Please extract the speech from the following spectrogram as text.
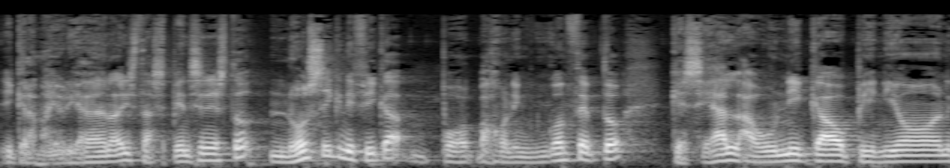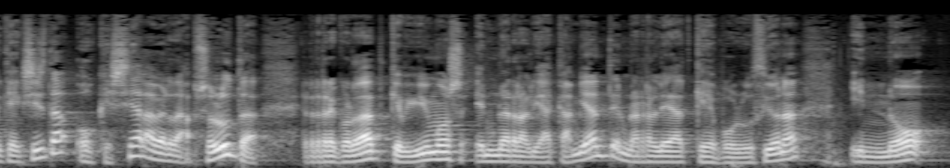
y que la mayoría de analistas piensen esto no significa, bajo ningún concepto, que sea la única opinión que exista o que sea la verdad absoluta. Recordad que vivimos en una realidad cambiante, en una realidad que evoluciona y no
